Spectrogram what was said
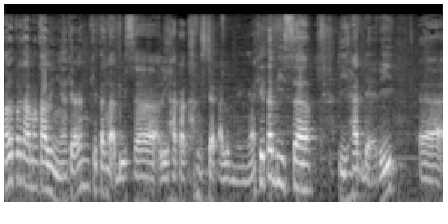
Kalau pertama kalinya, kita kan kita nggak bisa lihat rekam sejak alumninya, kita bisa lihat dari uh,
